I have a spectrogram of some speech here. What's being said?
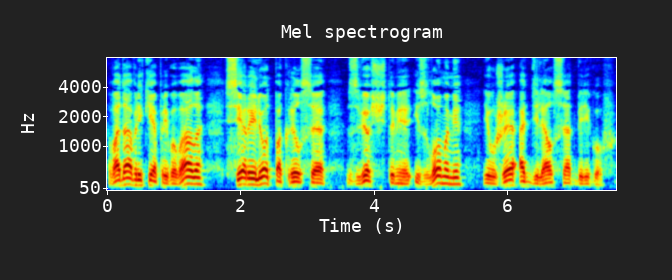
Вода в реке прибывала, серый лед покрылся звездчатыми изломами и уже отделялся от берегов.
